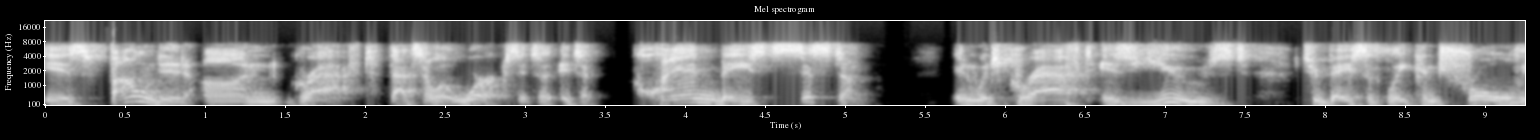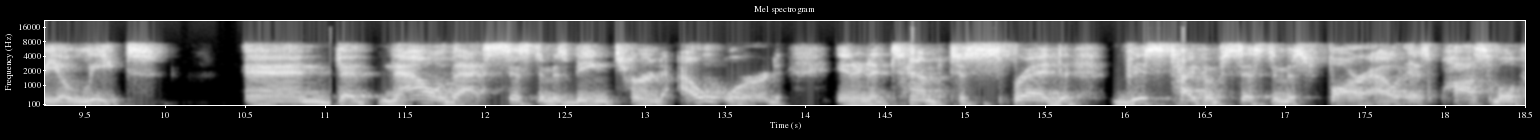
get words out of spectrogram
is founded on graft. That's how it works. It's a, it's a clan based system in which graft is used to basically control the elite and that now that system is being turned outward in an attempt to spread this type of system as far out as possible,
